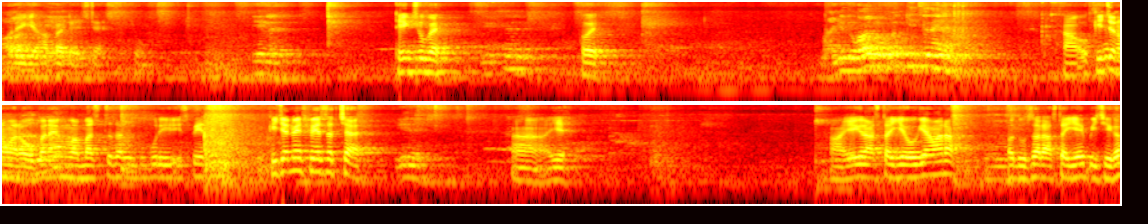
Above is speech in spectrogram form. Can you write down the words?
और एक यहाँ पर अटैच्ड है। ठीक सुबह होए। बाकी दुकान ओपन किचन है। हाँ वो किचन हमारा ओपन है। मस्त सा बिल्कुल पूरी स्पेस किचन में स्पेस अच्छा है। ये हाँ ये। हाँ एक रास्ता ये हो गया हमारा और दूसरा रास्ता ये है पीछे का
